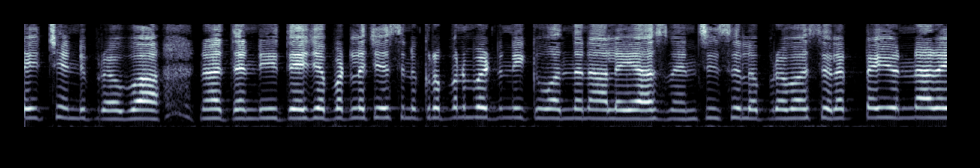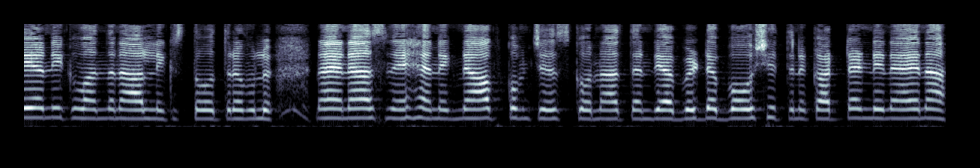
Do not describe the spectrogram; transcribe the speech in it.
దయచండి ప్రభా. నా తండ్రి తేజ పట్ల చేసిన కృపను బట్టి నీకు వందనాలయ్యా ఎన్సీసీలో ప్రభా సెలెక్ట్ అయి ఉన్నారయ్యా నీకు వందనాలు నీకు స్తోత్రములు. నాయన స్నేహాన్ని జ్ఞాపకం చేసుకో తండ్రి. ఆ బిడ్డ భవిష్యత్తుని కట్టండి నాయన.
